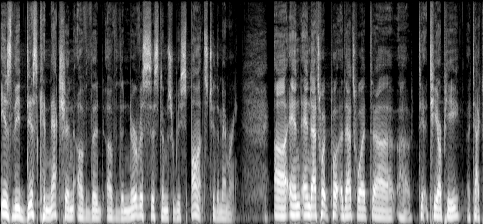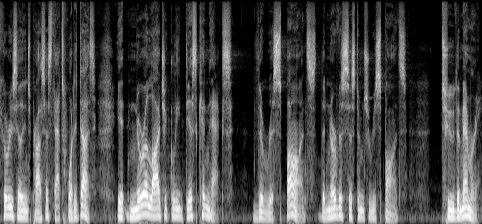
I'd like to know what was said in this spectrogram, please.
is the disconnection of the of the nervous system's response to the memory. Uh, and and that's what that's what uh, uh, TRP, a tactical resilience process. That's what it does. It neurologically disconnects the response, the nervous system's response to the memory,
